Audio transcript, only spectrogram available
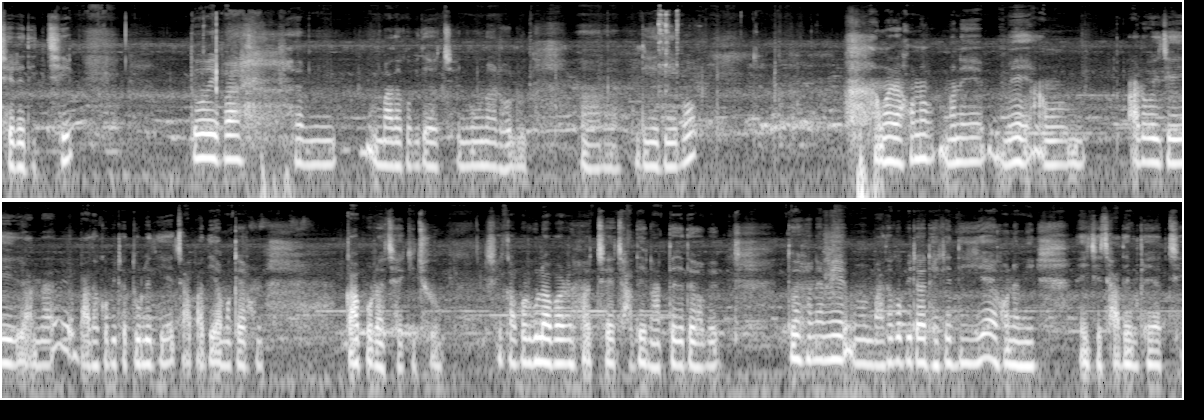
ছেড়ে দিচ্ছি। তো এবার বাঁধাকপিতে হচ্ছে নুন আর হলুদ দিয়ে দেব। আমার এখনও মানে আরও ওই যে রান্না বাঁধাকপিটা তুলে দিয়ে চাপা দিয়ে আমাকে এখন কাপড় আছে কিছু। সেই কাপড়গুলো আবার হচ্ছে ছাদে নাড়তে যেতে হবে। তো এখানে আমি বাঁধাকপিটা ঢেকে দিয়ে এখন আমি এই যে ছাদে উঠে যাচ্ছি।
